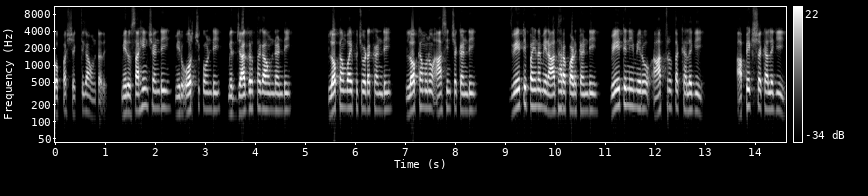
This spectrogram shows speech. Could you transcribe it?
గొప్ప శక్తిగా ఉంటుంది. మీరు సహించండి మీరు ఓర్చుకోండి మీరు జాగ్రత్తగా ఉండండి లోకం వైపు చూడకండి లోకమును ఆశించకండి వేటిపైన మీరు ఆధారపడకండి. వేటిని మీరు ఆతృత కలిగి అపేక్ష కలిగి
